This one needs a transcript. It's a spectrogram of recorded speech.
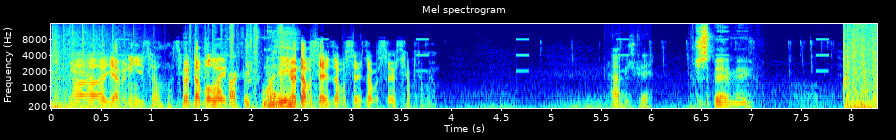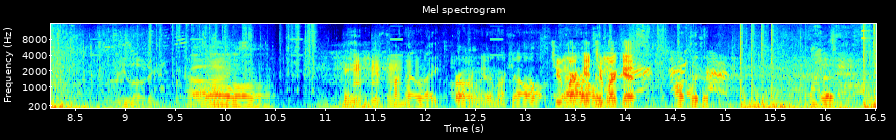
Spike down. Uh, you have any util? Let's go double lane. Fuck for Let's 20. go double stairs, double stairs, double stairs. Come, come, come. Half HP. Just spare me. Oh. Dang, you're kinda like, bro. Two market, two market. Alted. I'm dead.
